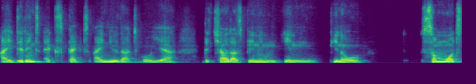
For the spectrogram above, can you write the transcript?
I didn't expect. I knew that, oh yeah, the child has been in, in you know, somewhat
